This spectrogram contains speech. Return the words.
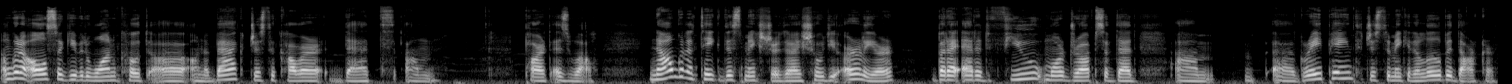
I'm going to also give it one coat uh, on the back just to cover that um, part as well. Now I'm going to take this mixture that I showed you earlier, but I added a few more drops of that um, uh, gray paint just to make it a little bit darker.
